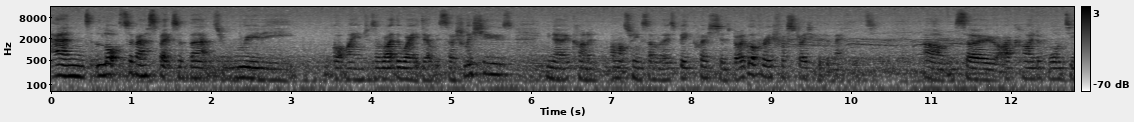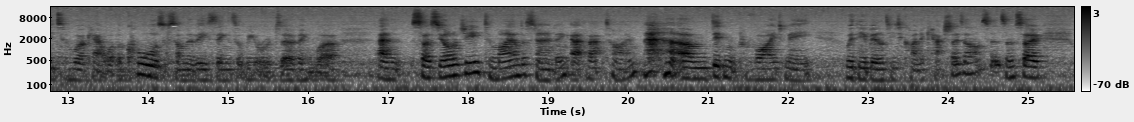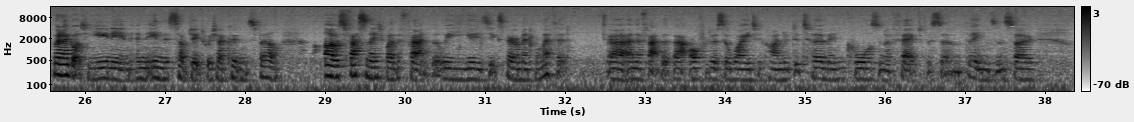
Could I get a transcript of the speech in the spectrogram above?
and lots of aspects of that really got my interest. I liked the way it dealt with social issues, you know, kind of answering some of those big questions. But I got very frustrated with the methods. Um, so I kind of wanted to work out what the cause of some of these things that we were observing were. And sociology, to my understanding at that time, um, didn't provide me with the ability to kind of catch those answers. And so when I got to uni and, and in this subject which I couldn't spell, I was fascinated by the fact that we used the experimental method. Uh, and the fact that that offered us a way to kind of determine cause and effect for certain things. And so,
